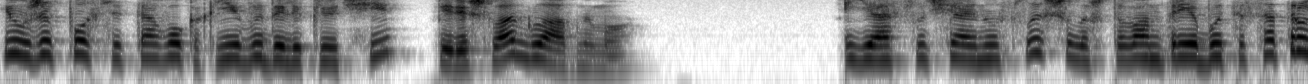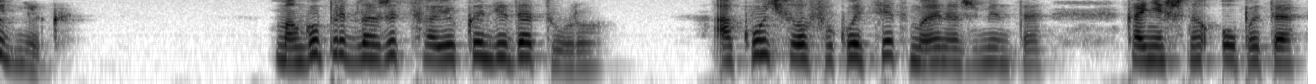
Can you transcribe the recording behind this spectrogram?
и уже после того, как ей выдали ключи, перешла к главному. «Я случайно услышала, что вам требуется сотрудник. Могу предложить свою кандидатуру. Окончила факультет менеджмента. Конечно, опыта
